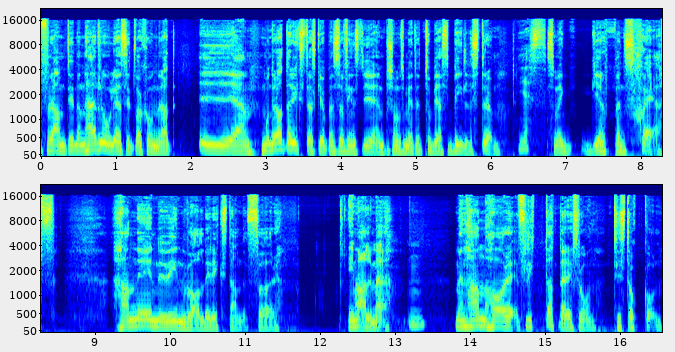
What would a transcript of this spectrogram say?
fram till den här roliga situationen att i eh, moderata riksdagsgruppen så finns det ju en person som heter Tobias Billström Yes. som är gruppens chef. Han är nu invald i riksdagen för i Malmö. Mm. Men han har flyttat därifrån till Stockholm.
